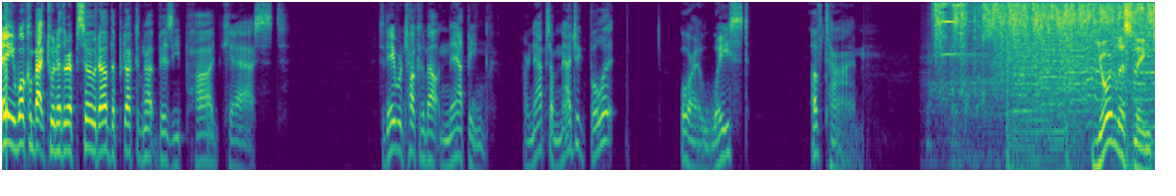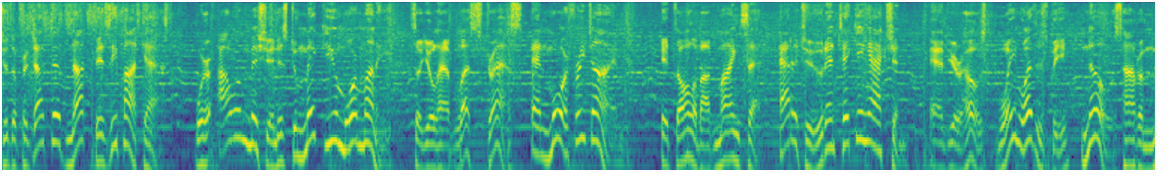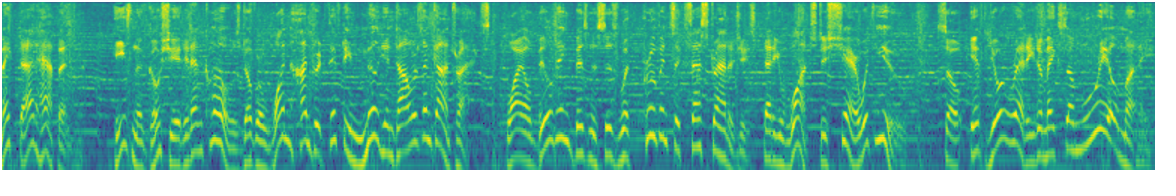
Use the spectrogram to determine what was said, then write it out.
Hey, welcome back to another episode of the Productive Not Busy podcast. Today we're talking about napping. Are naps a magic bullet or a waste of time? You're listening to the Productive Not Busy podcast, where our mission is to make you more money so you'll have less stress and more free time. It's all about mindset, attitude, and taking action. And your host, Wayne Weathersby, knows how to make that happen. He's negotiated and closed over $150 million in contracts while building businesses with proven success strategies that he wants to share with you. So if you're ready to make some real money,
